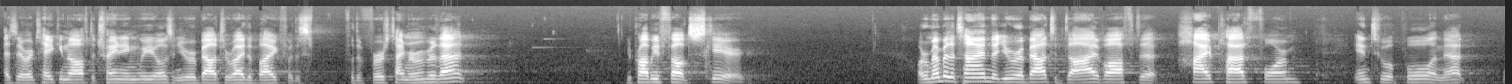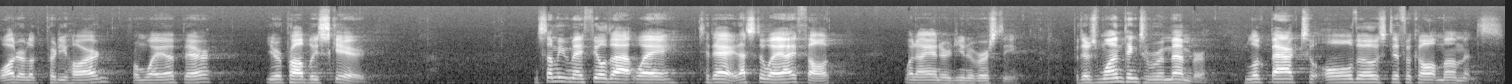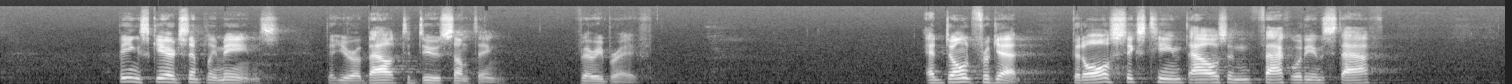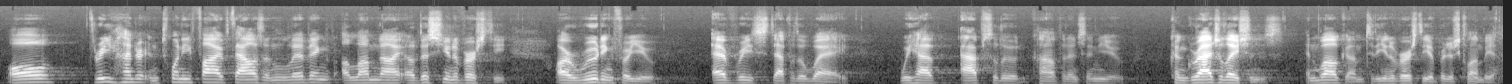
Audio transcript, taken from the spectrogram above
as they were taking off the training wheels and you were about to ride a bike for, this, for the first time. Remember that? You probably felt scared. Or remember the time that you were about to dive off the high platform into a pool and that water looked pretty hard from way up there? You were probably scared. And some of you may feel that way today. That's the way I felt when I entered university. But there's one thing to remember look back to all those difficult moments. Being scared simply means that you're about to do something very brave. And don't forget that all 16,000 faculty and staff, all 325,000 living alumni of this university are rooting for you every step of the way. We have absolute confidence in you. Congratulations and welcome to the University of British Columbia.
